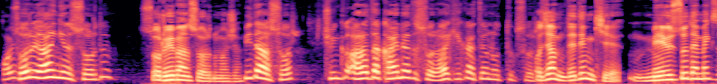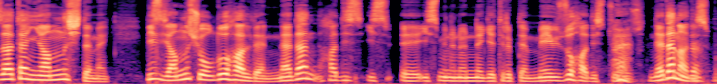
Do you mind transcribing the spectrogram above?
Hocam- Soruyu hanginiz sordu? Soruyu ben sordum hocam. Bir daha sor. Çünkü arada kaynadı soru. Hakikaten unuttuk soru. Hocam dedim ki mevzu demek zaten yanlış demek. Biz yanlış olduğu halde neden hadis is- e, isminin önüne getirip de mevzu hadis diyoruz? Neden hadis bu?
